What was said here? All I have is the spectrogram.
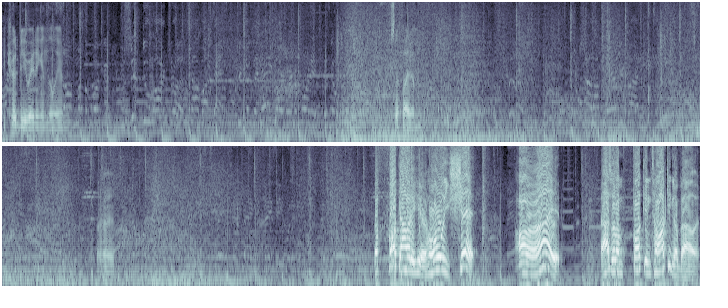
He could be waiting in the lane. Just gonna fight him. Out of here! Holy shit! Alright! That's what I'm fucking talking about!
